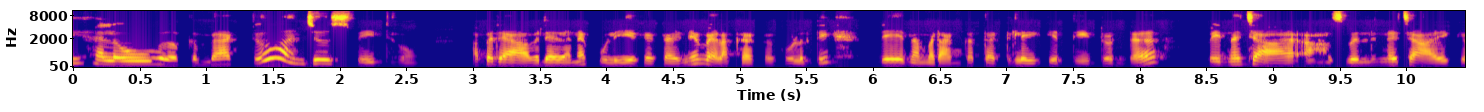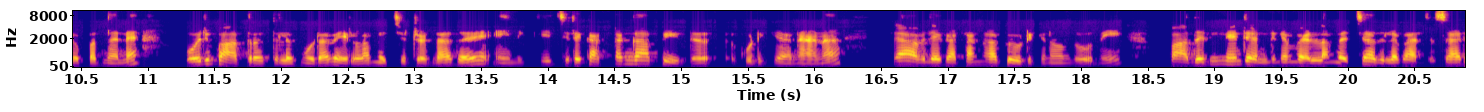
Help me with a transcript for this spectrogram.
Hi hello welcome back to Anju sweet home appam രാവിലെ തന്നെ കുളിയൊക്കെ കഴിഞ്ഞ് വിളക്കൊക്കെ കൊളുത്തി. ദേ നമ്മുടെ അങ്കത്തട്ടിലേക്ക് എത്തിയിട്ടുണ്ട്. പിന്നെ ചായ ഹസ്ബൻഡിന്റെ ചായക്കൊപ്പം തന്നെ ഒരു പാത്രത്തിലും കൂടെ വെള്ളം വെച്ചിട്ടുണ്ട്. അത് എനിക്ക് ഇച്ചിരി കട്ടൻ കാപ്പി ഇട്ട് കുടിക്കാനാണ്. രാവിലെ കട്ടൻ കാപ്പി കുടിക്കണമെന്ന് തോന്നി. അപ്പം അതിനും രണ്ടിനും വെള്ളം വെച്ച് അതിൽ പഞ്ചസാര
